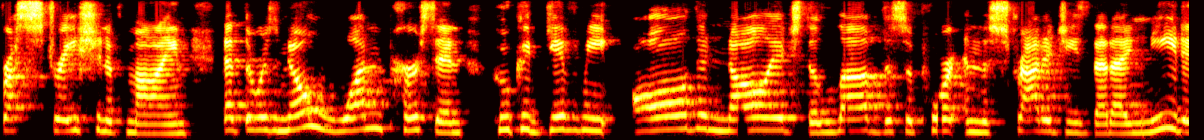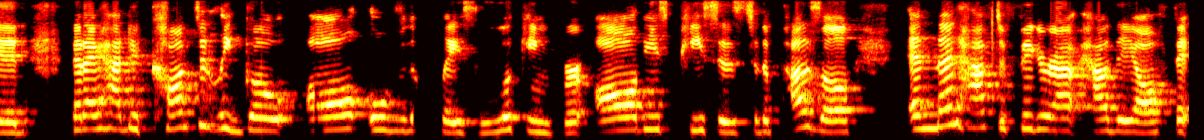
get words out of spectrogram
frustration of mine that there was no one person who could give me all the knowledge, the love, the support, and the strategies that I needed, that I had to constantly go all over the place looking for all these pieces to the puzzle and then have to figure out how they all fit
